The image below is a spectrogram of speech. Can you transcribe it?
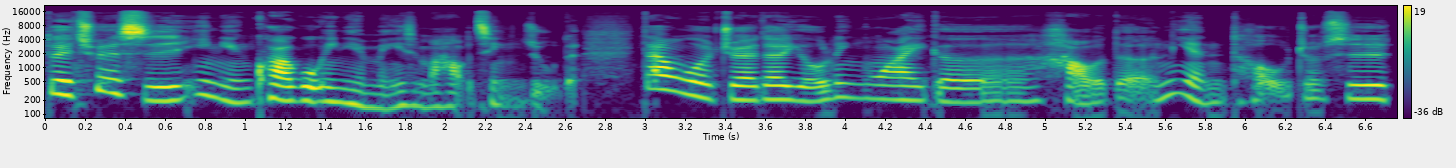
对，确实一年跨过一年没什么好庆祝的。但我觉得有另外一个好的念头，就是。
